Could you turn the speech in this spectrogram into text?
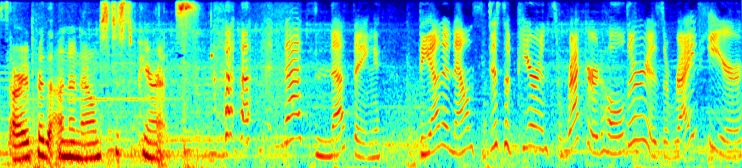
Sorry for the unannounced disappearance. That's nothing. The unannounced disappearance record holder is right here.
